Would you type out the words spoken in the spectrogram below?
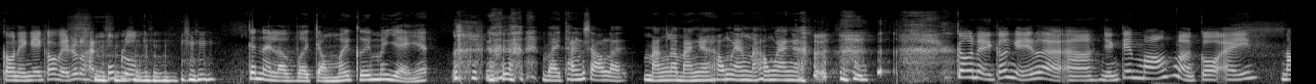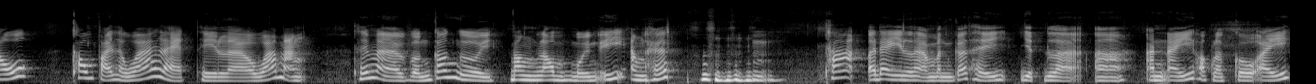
câu này nghe có vẻ rất là hạnh phúc luôn Cái này là vợ chồng mới cưới mới vậy á. Vài tháng sau là mặn là mặn à, không ăn là không ăn à. câu này có nghĩa là à, những cái món mà cô ấy nấu không phải là quá lạc thì là quá mặn. Thế mà vẫn có người bằng lòng nguyện ý ăn hết. Ừ. tha ở đây là mình có thể dịch là à, anh ấy hoặc là cô ấy.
